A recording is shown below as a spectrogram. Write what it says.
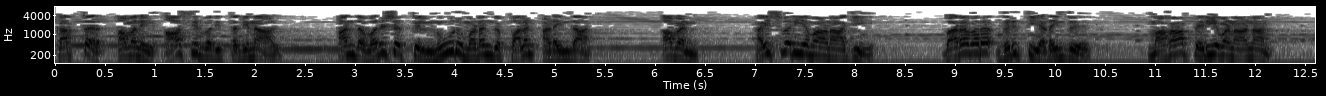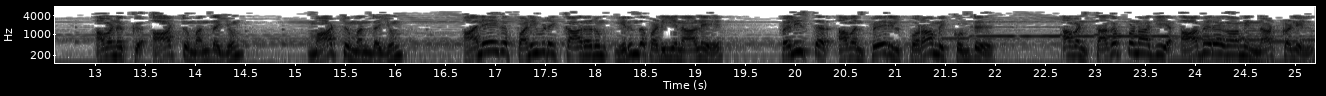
கர்த்தர் அவனை ஆசீர்வதித்ததினால் அந்த வருஷத்தில் நூறு மடங்கு பலன் அடைந்தான். அவன் ஐஸ்வர்யவானாகி வரவர விருத்தியடைந்து மகா பெரியவனானான். அவனுக்கு ஆட்டு மந்தையும் மாட்டு மந்தையும் அநேக பணிவிடைக்காரரும் இருந்தபடியினாலே பெலிஸ்தர் அவன் பேரில் பொறாமை கொண்டு அவன் தகப்பனாகிய ஆபிரகாமின் நாட்களில்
